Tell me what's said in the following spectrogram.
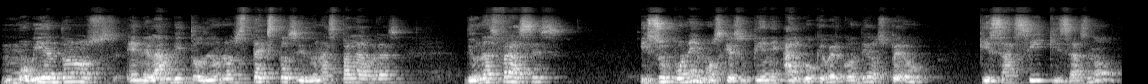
moviéndonos en el ámbito de unos textos y de unas palabras de unas frases y suponemos que eso tiene algo que ver con Dios, pero quizás sí, quizás no.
